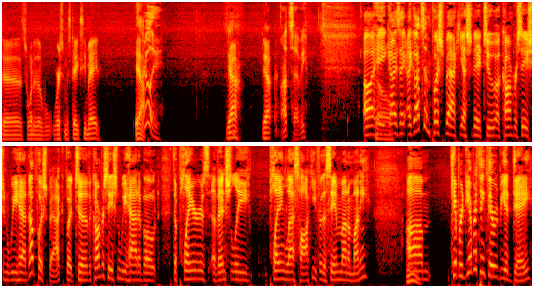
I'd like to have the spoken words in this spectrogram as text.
uh, it's one of the worst mistakes he made. Yeah. Really? Yeah, yeah. That's heavy. Uh, hey guys, I, I got some pushback yesterday to a conversation we had. Not pushback, but to the conversation we had about the players eventually playing less hockey for the same amount of money. Um, Kipper, do you ever think there would be a day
